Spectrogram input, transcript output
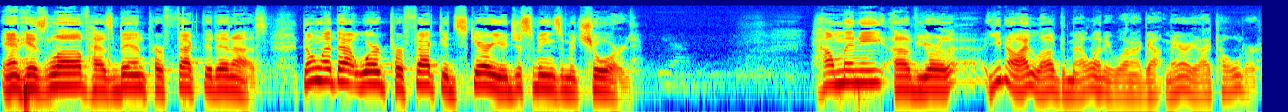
and his love has been perfected in us. Don't let that word perfected scare you, it just means matured. How many of your, you know, I loved Melanie when I got married, I told her.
